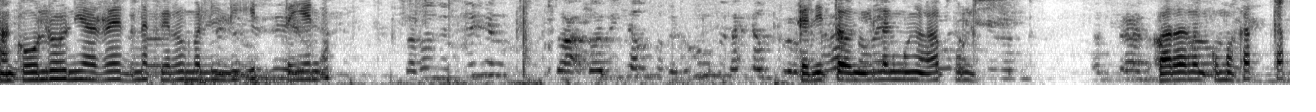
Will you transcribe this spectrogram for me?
Ang color niya red na pero maliliit. Ayan oh. geldt voor Ganito ang ilang mga apples. Para lang kumakatkat.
